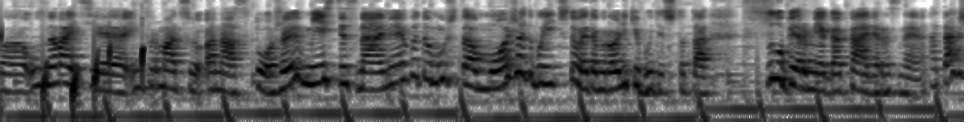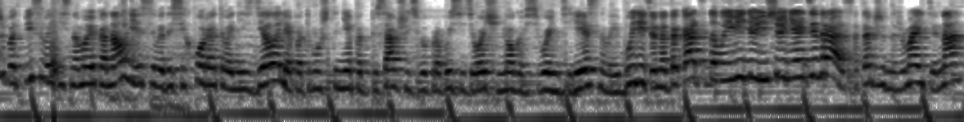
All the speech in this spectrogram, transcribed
Э, узнавайте информацию о нас тоже вместе с нами, потому что может быть, что в этом ролике будет что-то супер-мега каверзное. А также подписывайтесь на мой канал, если вы до сих пор этого не сделали, потому что не подписавшись, вы пропустите очень много всего интересного и будете натыкаться на мои видео еще не один раз. А также нажимайте на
